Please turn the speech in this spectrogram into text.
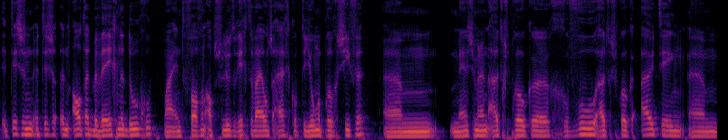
het is, een, het is een altijd bewegende doelgroep. Maar in het geval van Absoluut richten wij ons eigenlijk op de jonge progressieven. Ehm, mensen met een uitgesproken gevoel, uitgesproken uiting, ehm,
